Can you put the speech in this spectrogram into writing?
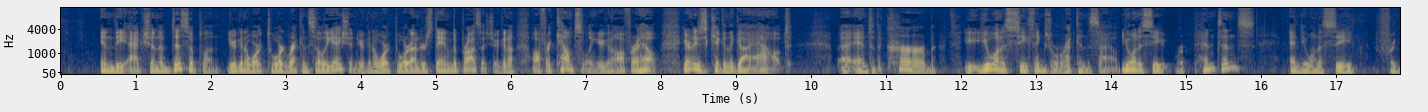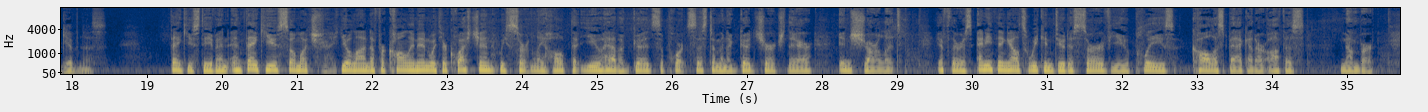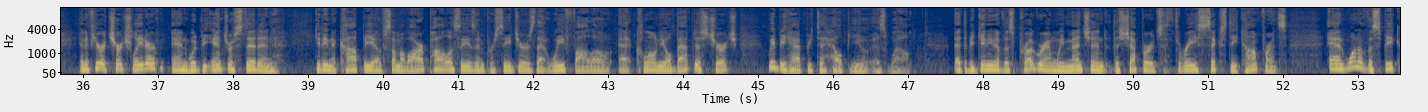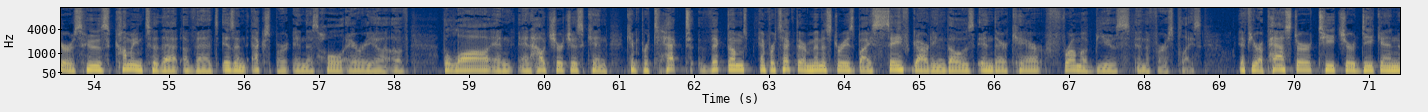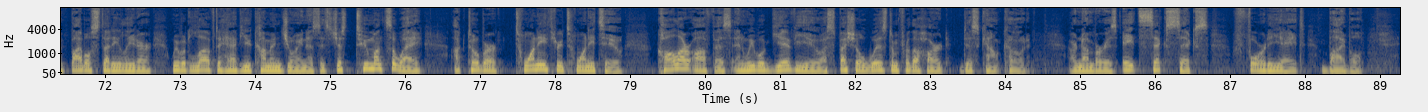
in the action of discipline. You're going to work toward reconciliation. You're going to work toward understanding the process. You're going to offer counseling. You're going to offer help. You're not just kicking the guy out uh, and to the curb. You, you want to see things reconciled. You want to see repentance and you want to see forgiveness. Thank you, Stephen. And thank you so much, Yolanda, for calling in with your question. We certainly hope that you have a good support system and a good church there in Charlotte. If there is anything else we can do to serve you, please call us back at our office number. And if you're a church leader and would be interested in getting a copy of some of our policies and procedures that we follow at Colonial Baptist Church, we'd be happy to help you as well. At the beginning of this program, we mentioned the Shepherds 360 conference. And one of the speakers who's coming to that event is an expert in this whole area of the law and, and how churches can, can protect victims and protect their ministries by safeguarding those in their care from abuse in the first place. If you're a pastor, teacher, deacon, Bible study leader, we would love to have you come and join us. It's just two months away, October 20 through 22. Call our office and we will give you a special Wisdom for the Heart discount code. Our number is 866 48 Bible.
